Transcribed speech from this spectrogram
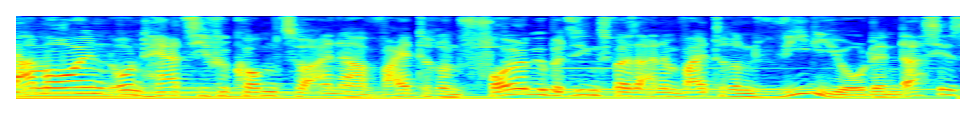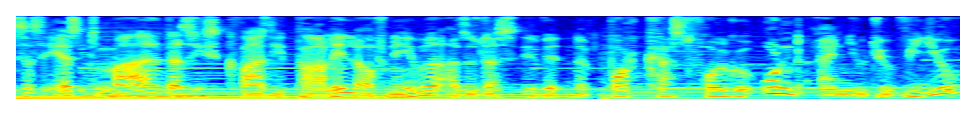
Ja moin und herzlich willkommen zu einer weiteren Folge bzw. einem weiteren Video, denn das hier ist das erste Mal, dass ich es quasi parallel aufnehme, also das wird eine Podcast-Folge und ein YouTube-Video.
